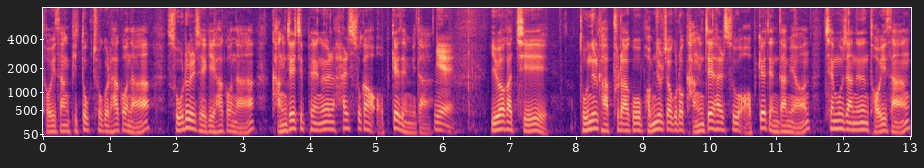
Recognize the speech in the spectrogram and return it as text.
더 이상 빚독촉을 하거나 소를 제기하거나 강제 집행을 할 수가 없게 됩니다. 예. 이와 같이 돈을 갚으라고 법률적으로 강제할 수 없게 된다면 채무자는 더 이상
